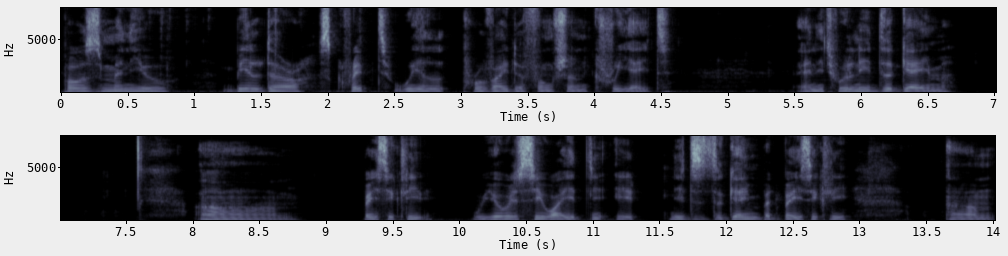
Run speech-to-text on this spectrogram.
pause menu builder script will provide a function create and it will need the game. Um, basically you will see why it, it needs the game but basically um,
